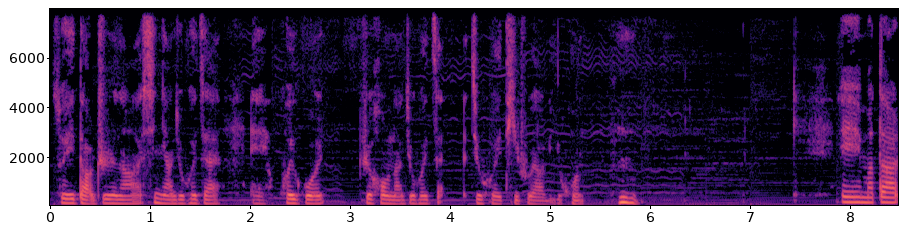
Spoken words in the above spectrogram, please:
所以导致呢，新娘就会在哎回国之后呢，就会在就会提出要离婚。えー、また、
